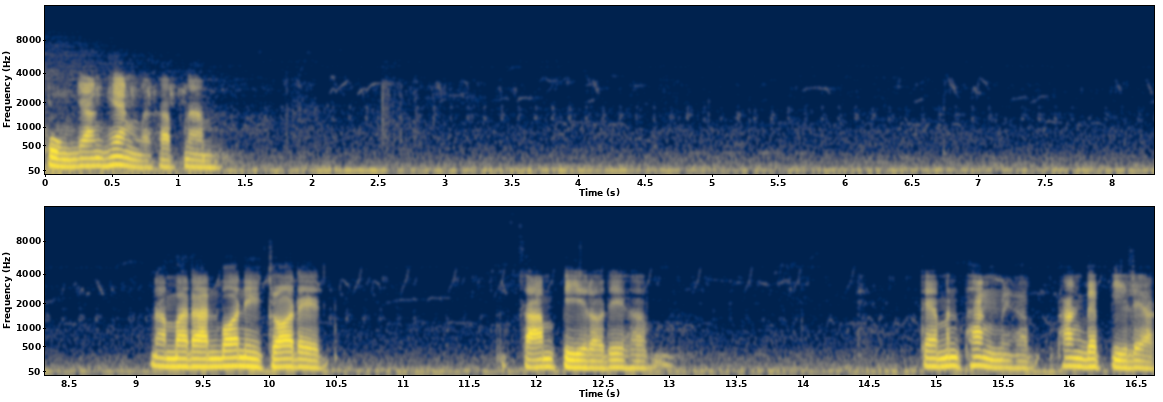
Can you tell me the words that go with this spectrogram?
กุ้งย่างแห้งแหละครับน้ำ น้ำบาดาลบ่อนี่จอได้สามปีแล้วดิครับ แต่มันพังไหมครับ พังแต่ปีแรก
